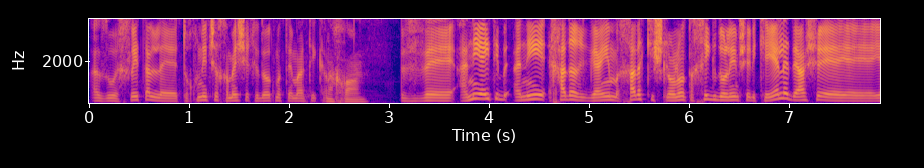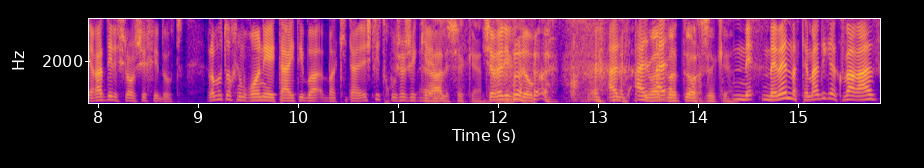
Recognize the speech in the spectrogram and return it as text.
אז הוא החליט על אה, תוכנית של חמש יחידות מתמטיקה. נכון. ואני הייתי, אני, אחד הרגעים, אחד הכישלונות הכי גדולים שלי כילד היה שירדתי לשלוש יחידות. לא בטוח אם רוני הייתה איתי בכיתה, יש לי תחושה שכן. נראה לי שכן. שווה לבדוק. אז, כמעט בטוח שכן. באמת, מתמטיקה כבר אז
